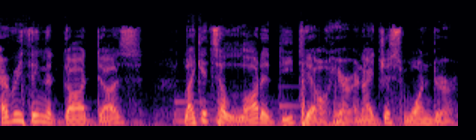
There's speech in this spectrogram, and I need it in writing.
everything that God does, like, it's a lot of detail here. And I just wonder,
